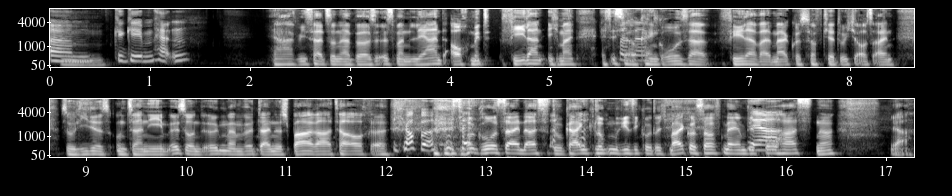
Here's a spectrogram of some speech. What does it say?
ähm, mhm. gegeben hätten. Ja, wie es halt so in der Börse ist, man lernt auch mit Fehlern. Ich meine, es ist man ja auch kein großer Fehler, weil Microsoft ja durchaus ein solides Unternehmen ist und irgendwann wird deine Sparrate auch äh, so groß sein, dass du kein Klumpenrisiko durch Microsoft mehr im Depot ja. hast. Ne? Ja.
